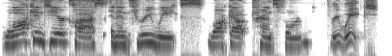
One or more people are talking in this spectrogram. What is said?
walk into your class and in three weeks walk out transformed. Three weeks?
